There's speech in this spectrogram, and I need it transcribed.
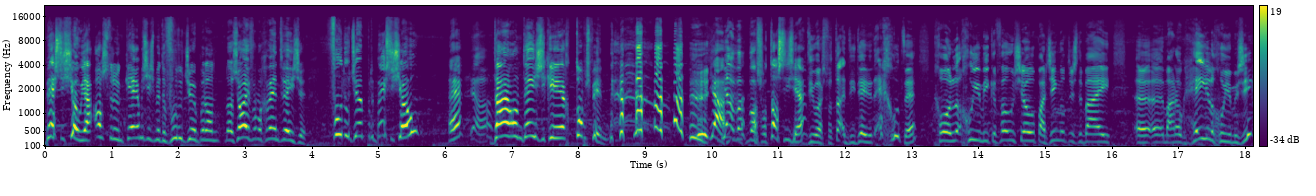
beste show, ja als er een kermis is met een voodoo jumper dan, dan zou je van me gewend wezen. Voodoo jumper de beste show? Hè? Ja. Daarom deze keer topspin. ja, Ja, maar- was fantastisch hè? Die, was fanta- die deed het echt goed, hè? Gewoon een goede microfoonshow, een paar jingletjes erbij. eh, eh, maar ook hele goede muziek.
